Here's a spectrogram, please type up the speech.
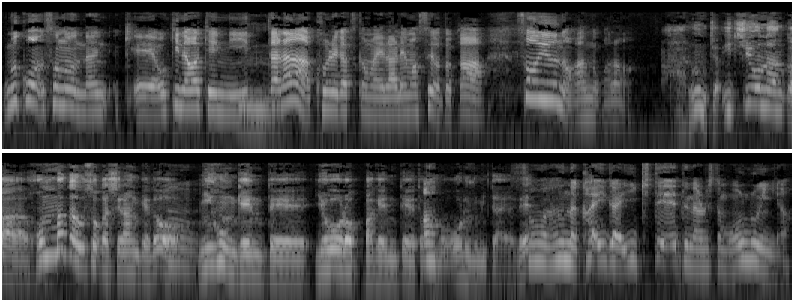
向こう、その、なんえー沖縄県に行ったら、これが捕まえられますよとか、そういうのあんのかな？あるんちゃう？一応なんか、ほんまか嘘か知らんけど、うん日本限定、ヨーロッパ限定とかもおるみたいやで。そうなんだ、海外行きてーってなる人もおるんや。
